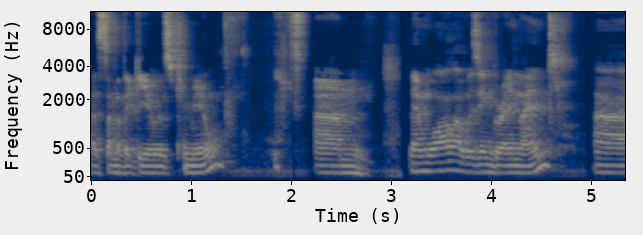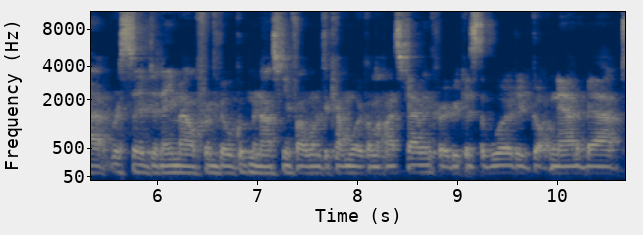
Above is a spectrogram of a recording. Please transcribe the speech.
as some of the gear was communal. Um, then while I was in Greenland, uh, received an email from Bill Goodman asking if I wanted to come work on the high scaling crew because the word had gotten out about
